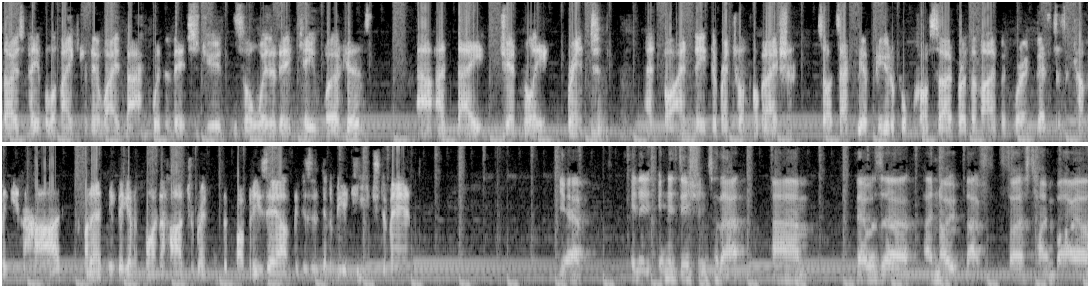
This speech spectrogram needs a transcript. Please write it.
Those people are making their way back, whether they're students or whether they're key workers, uh, and they generally rent and buy and need the rental accommodation. So it's actually a beautiful crossover at the moment where investors are coming in hard. I don't think they're going to find it hard to rent the properties out because there's going to be a huge demand. Yeah. In, in addition to that, um, there was a, a note that first home buyer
